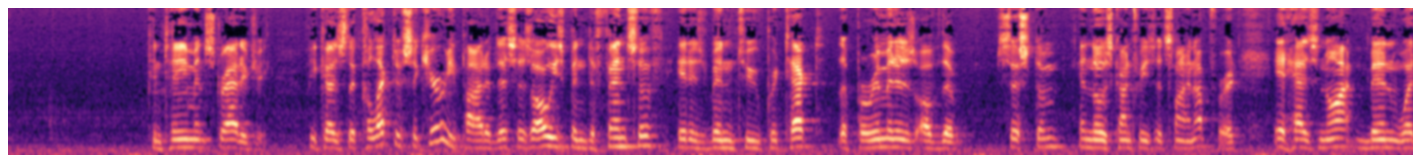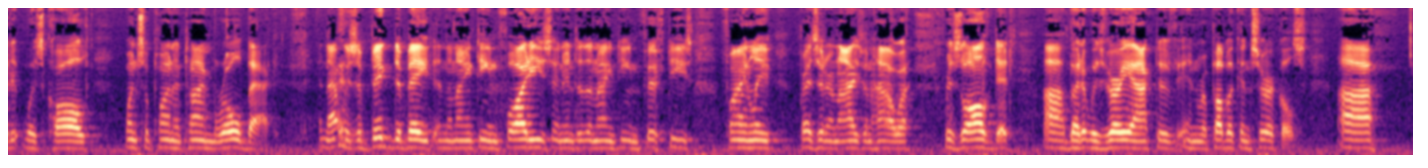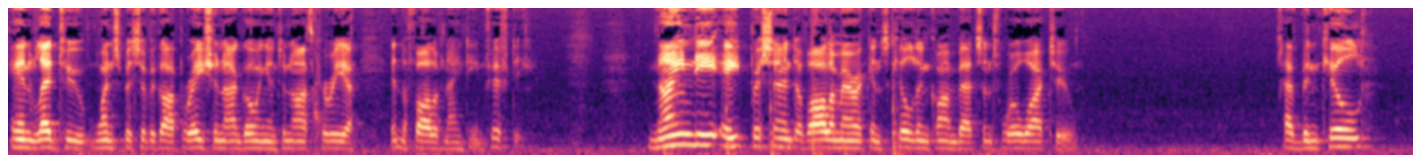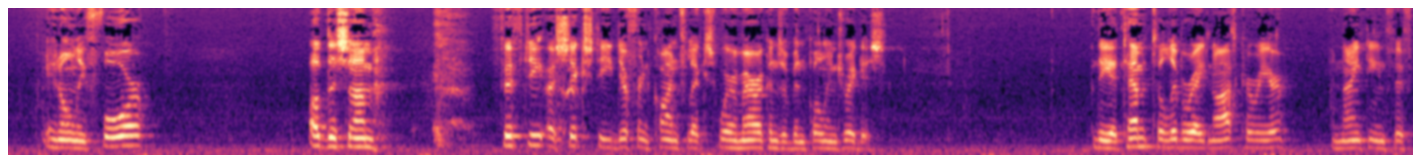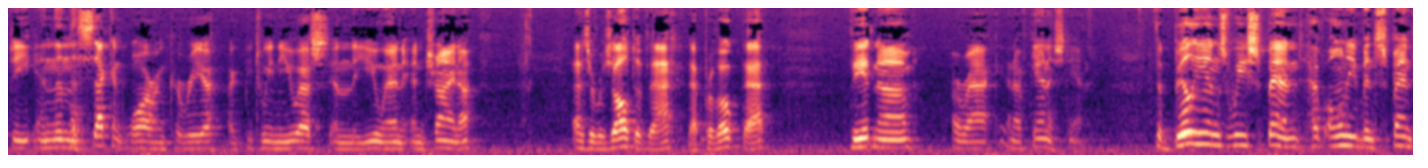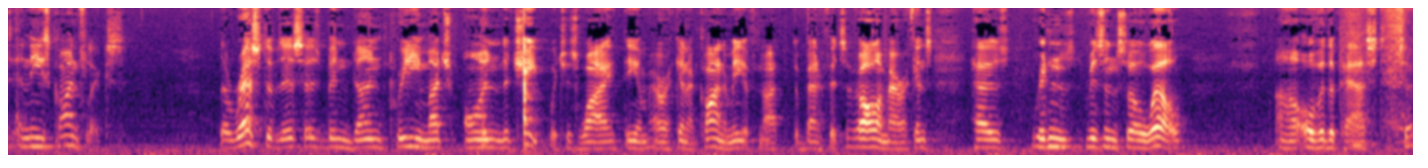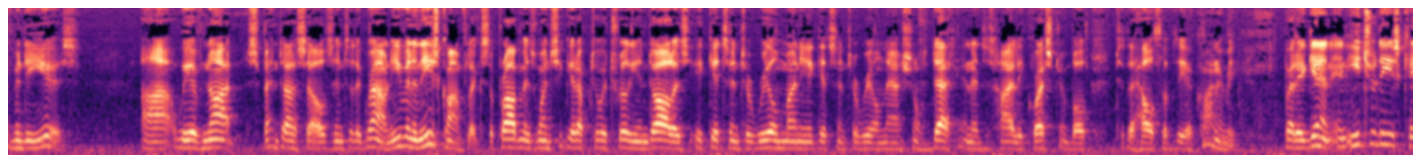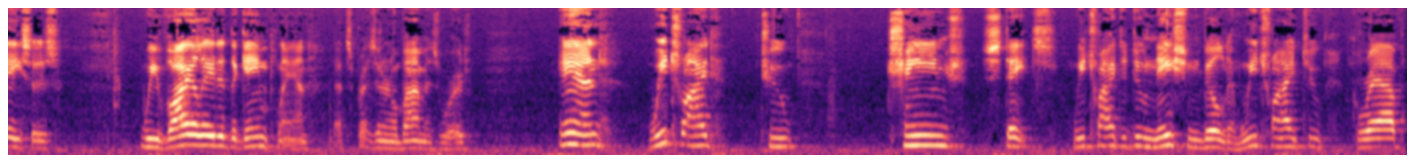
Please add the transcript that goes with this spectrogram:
containment strategy. Because the collective security part of this has always been defensive, it has been to protect the perimeters of the system in those countries that sign up for it. It has not been what it was called once upon a time rollback. And that was a big debate in the 1940s and into the 1950s. Finally, President Eisenhower resolved it, uh, but it was very active in Republican circles uh, and led to one specific operation, our going into North Korea in the fall of 1950. 98% of all Americans killed in combat since World War II have been killed in only four of the some 50 or 60 different conflicts where Americans have been pulling triggers. The attempt to liberate North Korea in 1950, and then the second war in Korea uh, between the U.S. and the UN and China. As a result of that, that provoked that, Vietnam, Iraq, and Afghanistan. The billions we spend have only been spent in these conflicts. The rest of this has been done pretty much on the cheap, which is why the American economy, if not the benefits of all Americans, has ridden, risen so well uh, over the past 70 years. Uh, we have not spent ourselves into the ground. Even in these conflicts, the problem is once you get up to a trillion dollars, it gets into real money, it gets into real national debt, and it's highly questionable to the health of the economy. But again, in each of these cases, we violated the game plan, that's President Obama's word, and we tried to change states. We tried to do nation building. We tried to grab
